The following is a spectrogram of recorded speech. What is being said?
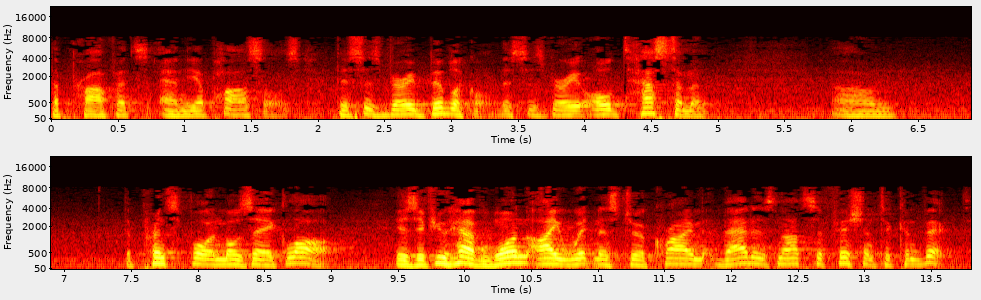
the prophets and the apostles. This is very biblical, this is very Old Testament. Um, the principle in Mosaic law is if you have one eyewitness to a crime, that is not sufficient to convict.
